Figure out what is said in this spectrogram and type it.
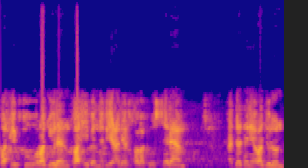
صحبت رجلا صحب النبي عليه الصلاة والسلام. حدثني رجل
